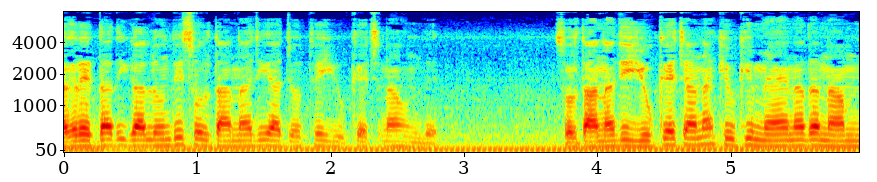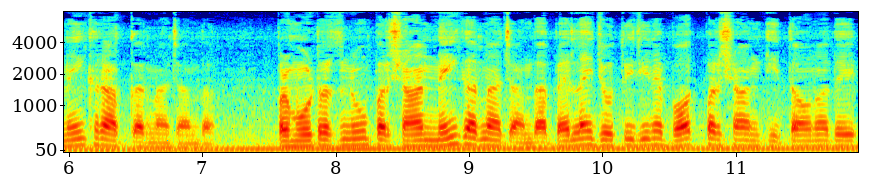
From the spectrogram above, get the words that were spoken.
ਅਗਰ ਇਦਾਂ ਦੀ ਗੱਲ ਹੁੰਦੀ, ਸੁਲਤਾਨਾ ਜੀ ਅੱਜ ਉੱਥੇ ਯੂਕੇ 'ਚ ਨਾ ਹੁੰਦੇ। ਸੁਲਤਾਨਾ ਜੀ ਯੂਕੇ 'ਚ ਆ ਨਾ, ਕਿਉਂਕਿ ਮੈਂ ਇਹਨਾਂ ਦਾ ਨਾਮ ਨਹੀਂ ਖਰਾਬ ਕਰਨਾ ਚਾਹੁੰਦਾ। ਪ੍ਰਮੋਟਰਸ ਨੂੰ ਪਰੇਸ਼ਾਨ ਨਹੀਂ ਕਰਨਾ ਚਾਹੁੰਦਾ। ਪਹਿਲਾਂ ਹੀ ਜੋਤੀ ਜੀ ਨੇ ਬਹੁਤ ਪਰੇਸ਼ਾਨ ਕੀਤਾ, ਉਹਨਾਂ ਦੇ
